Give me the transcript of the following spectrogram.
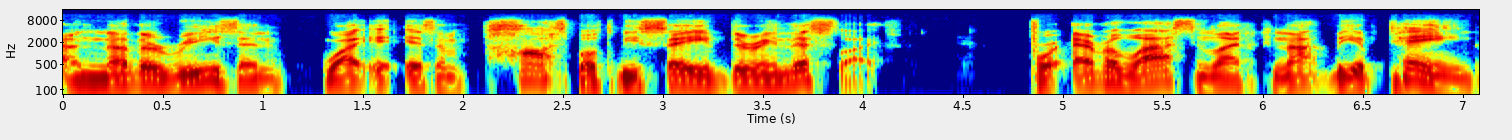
another reason why it is impossible to be saved during this life, for everlasting life cannot be obtained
